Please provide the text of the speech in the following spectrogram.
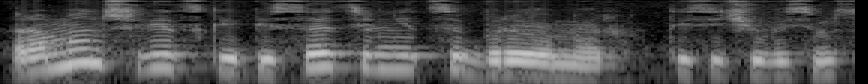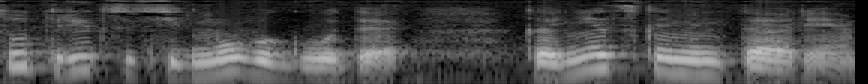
Роман шведской писательницы Бремер, 1837 года. Конец комментария.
